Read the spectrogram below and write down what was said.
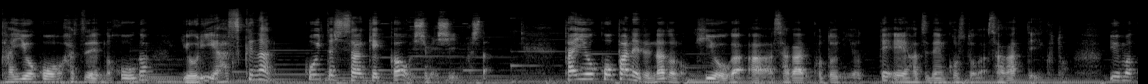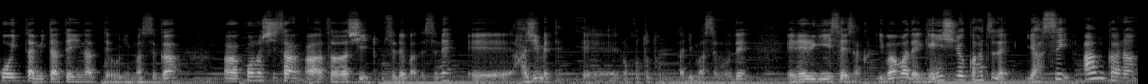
太陽光発電の方がより安くなる。こういった試算結果を示しました。太陽光パネルなどの費用が下がることによって発電コストが下がっていくと。いう、まあ、こういった見立てになっておりますがあこの試算正しいとすればですね、えー、初めて、えのこととなりますのでエネルギー政策今まで原子力発電安い安価な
